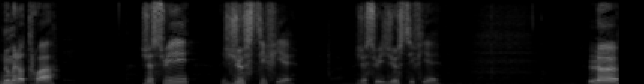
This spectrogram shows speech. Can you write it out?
Numéro 3. Je suis justifié je suis justifié. Le,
